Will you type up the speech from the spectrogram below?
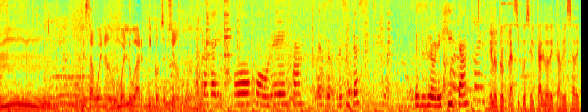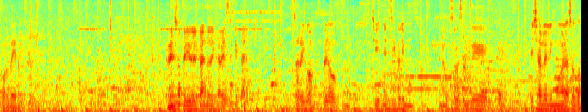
Mmm, está buena, un buen lugar en Concepción. Acá hay ojo, oreja, estas presitas. Esa es la orejita. El otro clásico es el caldo de cabeza de cordero. Renzo ha pedido el caldo de cabeza, ¿qué tal? Está rico, pero mm, sí, necesito limón. Me gusta bastante echarle limón a la sopa.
